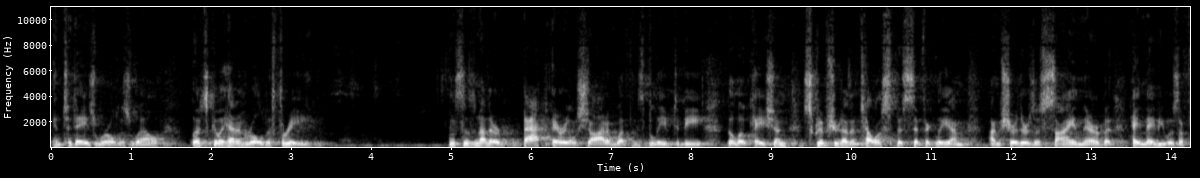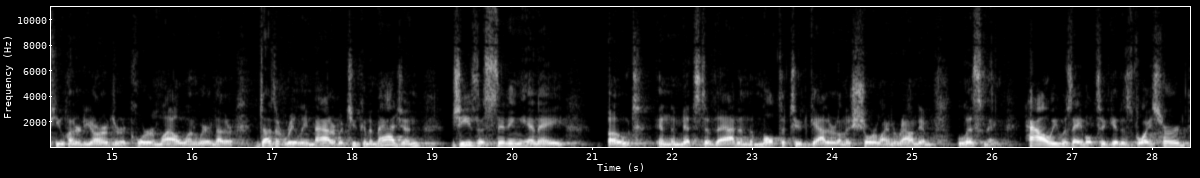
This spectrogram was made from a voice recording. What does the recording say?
in today's world as well. Let's go ahead and roll to three. This is another back aerial shot of what is believed to be the location. Scripture doesn't tell us specifically. I'm, I'm sure there's a sign there, but hey, maybe it was a few hundred yards or a quarter mile one way or another. Doesn't really matter. But you can imagine Jesus sitting in a boat in the midst of that and the multitude gathered on the shoreline around him listening. How he was able to get his voice heard,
